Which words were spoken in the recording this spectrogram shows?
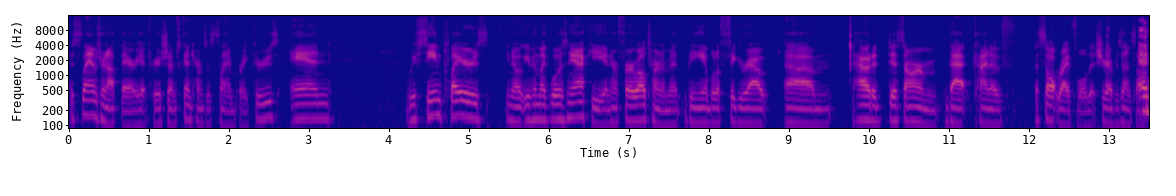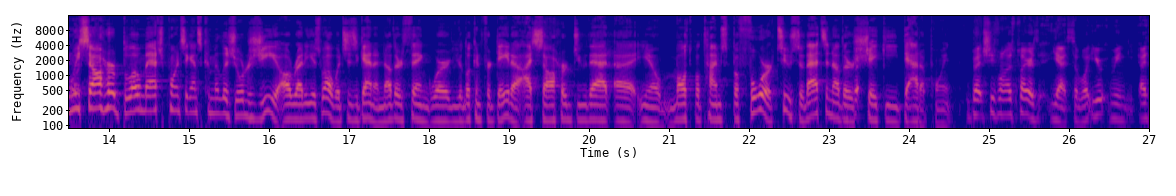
the slams are not there yet for Yastremska in terms of slam breakthroughs, and we've seen players, you know, even like Wozniacki in her farewell tournament, being able to figure out um, how to disarm that kind of assault rifle that she represents. and we saw her blow match points against Camila Giorgi already as well, which is again another thing where you're looking for data. I saw her do that, uh, you know, multiple times before too. So that's another but, shaky data point. But she's one of those players. Yeah. So what you, I mean, I,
